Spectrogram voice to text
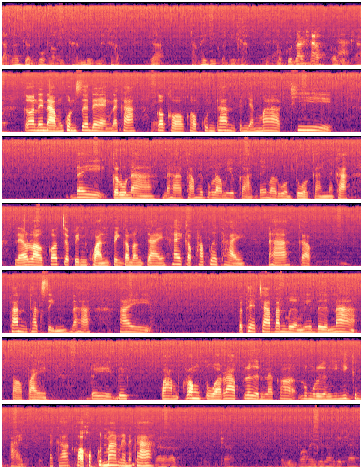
จัดแล้วเชิญพวกเราอีกครั้งหนึ่งนะครับ จะทำให้ดีกว่านี้ครับ ขอบคุณมากครับขอบคุณครับ ก็ในนามของคนเสื้อแดงนะคะ ก็ขอขอบคุณท่านเป็นอย่างมากที่ได้กรุณานะคะทำให้พวกเรามีโอกาสได้มารวมตัวกันนะคะ แล้วเราก็จะเป็นขวัญเป็นกำลังใจให้กับพรรคเพื่อไทยนะคะกับท่านทักษิณนะคะให้ ประเทศชาติบ้านเมืองนี่เดินหน้าต่อไปด้วยด้วยความคล่องตัวราบรื่น แล้วก็รุ่งเรืองยิ่งยิ่งขึ้นไปนะคะ ขอขอบคุณมากเลยนะคะ ครับ ขอบคุณพ่อแม่พี่น้องด้วยครับ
